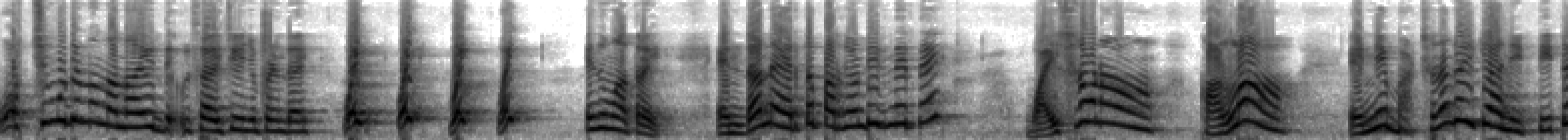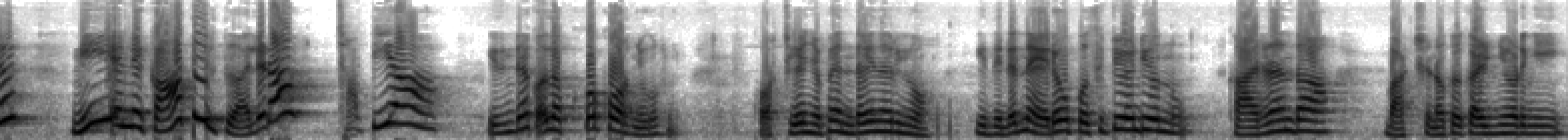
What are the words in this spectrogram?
കുറച്ചും കൂടി ഒന്ന് നന്നായി ഉത്സാഹിച്ചു കഴിഞ്ഞപ്പോഴെന്തായി വൈ വൈ വൈ വൈ എന്ന് മാത്രമായി. എന്താ നേരത്തെ പറഞ്ഞുകൊണ്ടിരുന്നിരുന്നേ വൈശ്രവണ കള്ളാ എന്നെ ഭക്ഷണം കഴിക്കാൻ ഇട്ടിട്ട് നീ എന്നെ കാത്തിരുത്തുക അല്ലടാ ചതിയാ. ഇതിന്റെ ഇതൊക്കെ കുറഞ്ഞു കുറഞ്ഞു. കുറച്ച് കഴിഞ്ഞപ്പോൾ എന്തായെന്നറിയോ? ഇതിന്റെ നേരെ ഓപ്പോസിറ്റ് വേണ്ടി വന്നു. കാരണം എന്താ? ഭക്ഷണമൊക്കെ കഴിഞ്ഞു തുടങ്ങി.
